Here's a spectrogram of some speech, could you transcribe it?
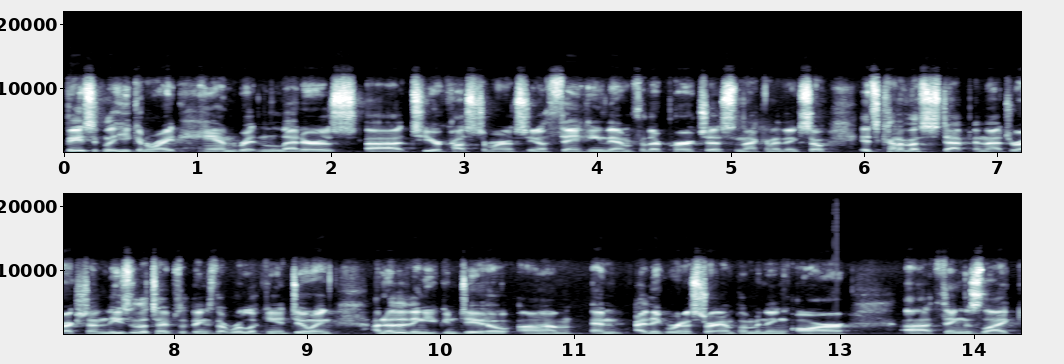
basically, he can write handwritten letters uh, to your customers, you know, thanking them for their purchase and that kind of thing. So it's kind of a step in that direction. And these are the types of things that we're looking at doing. Another thing you can do, um, and I think we're going to start implementing, are uh, things like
